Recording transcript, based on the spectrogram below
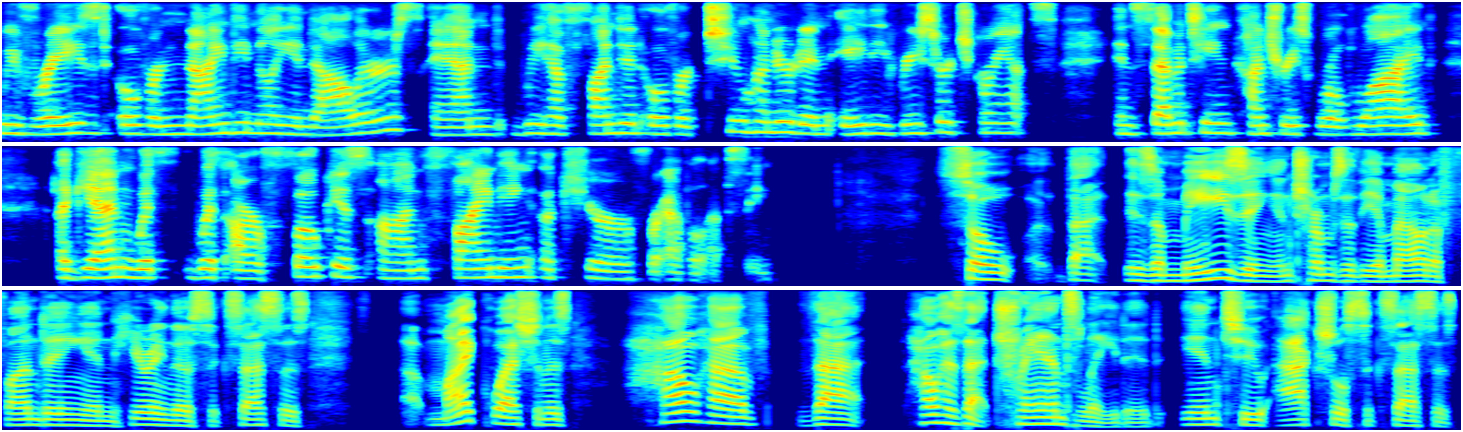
We've raised over $90 million and we have funded over 280 research grants in 17 countries worldwide. Again, with, with our focus on finding a cure for epilepsy. So uh, that is amazing in terms of the amount of funding and hearing those successes. Uh, my question is how have that how has that translated into actual successes?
